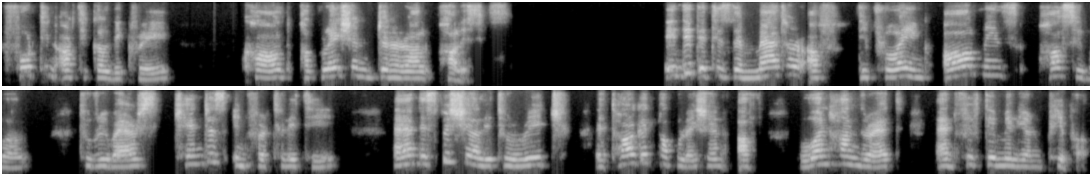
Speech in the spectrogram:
14 article decree called Population General Policies. Indeed, it is a matter of deploying all means possible to reverse changes in fertility and especially to reach a target population of 150 million people.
